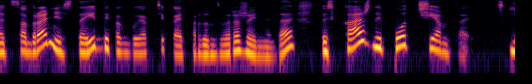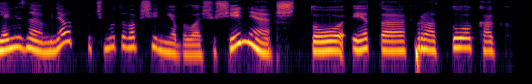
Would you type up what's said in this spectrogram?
на это собрание, стоит и как бы обтекает, пардон за выражение, да. То есть каждый под чем-то. Я не знаю, у меня вот почему-то вообще не было ощущения, что это про то, как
